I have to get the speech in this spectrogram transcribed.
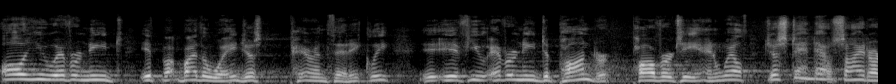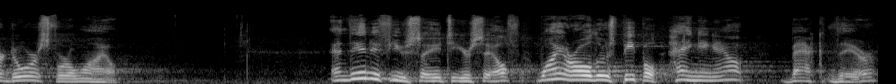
all you ever need, if, by the way, just parenthetically, if you ever need to ponder poverty and wealth, just stand outside our doors for a while. And then if you say to yourself, why are all those people hanging out back there?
